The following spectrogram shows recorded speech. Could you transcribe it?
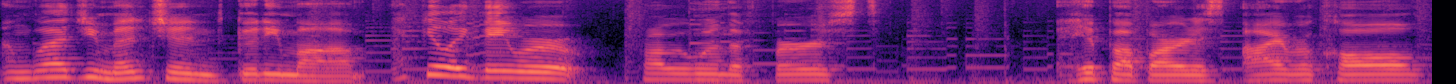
I'm glad you mentioned Goodie Mob. I feel like they were probably one of the first hip hop artists I recall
